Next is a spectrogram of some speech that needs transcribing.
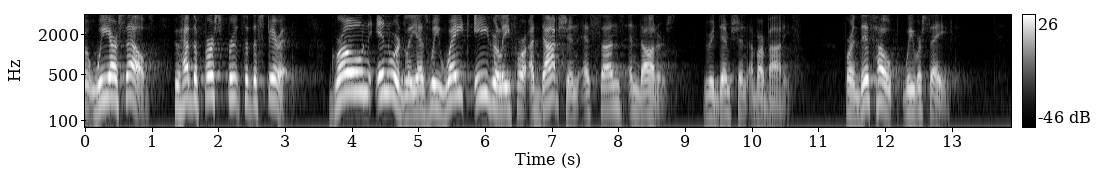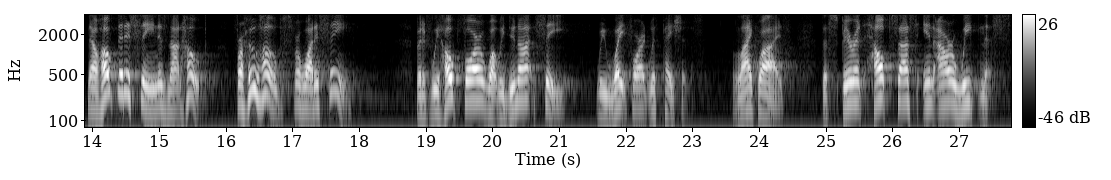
but we ourselves, who have the first fruits of the Spirit, groan inwardly as we wait eagerly for adoption as sons and daughters, the redemption of our bodies. For in this hope we were saved. Now, hope that is seen is not hope, for who hopes for what is seen? But if we hope for what we do not see, we wait for it with patience. Likewise, the Spirit helps us in our weakness,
